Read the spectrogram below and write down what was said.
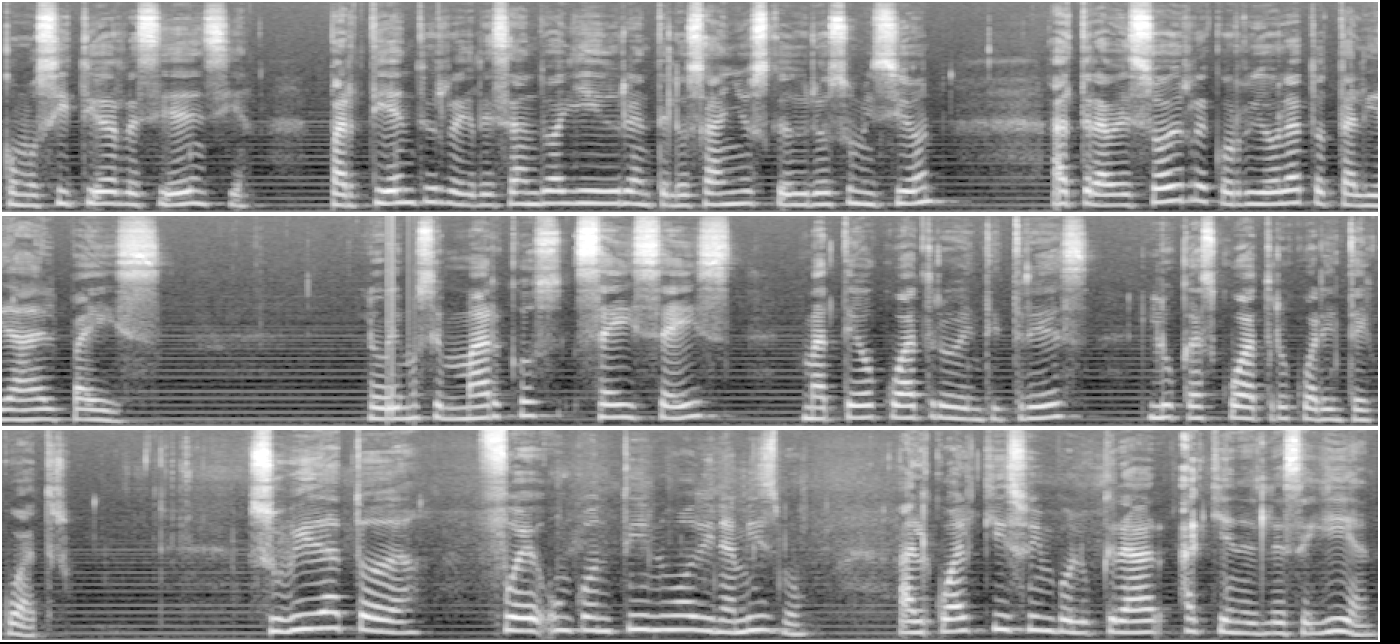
como sitio de residencia, partiendo y regresando allí durante los años que duró su misión, atravesó y recorrió la totalidad del país. Lo vemos en Marcos 6:6, Mateo 4:23, Lucas 4:44. Su vida toda fue un continuo dinamismo al cual quiso involucrar a quienes le seguían,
